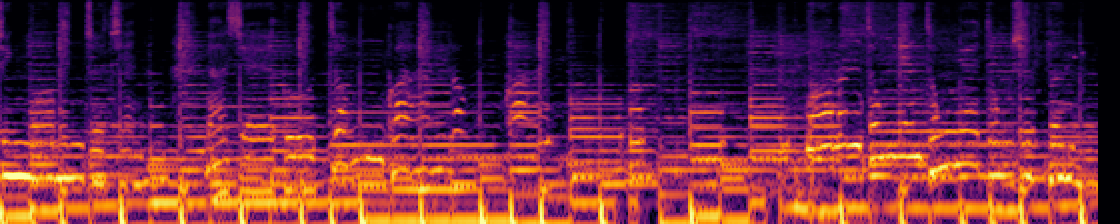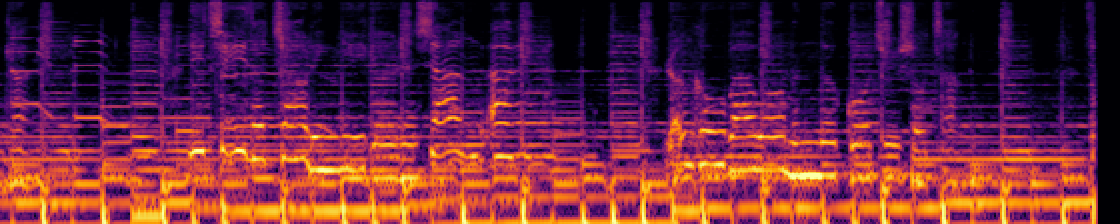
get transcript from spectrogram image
用担心我们之间那些不痛快。我们同年同月同时分开，一起再找另一个人相爱，然后把我们的过去收藏。再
